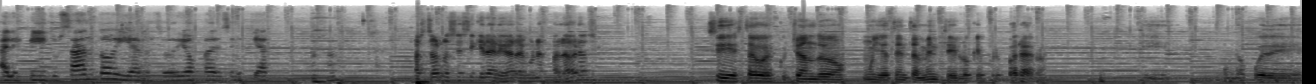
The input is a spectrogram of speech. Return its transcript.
al Espíritu Santo y a nuestro Dios Padre Celestial. Pastor, no sé si quiere agregar algunas palabras. Sí, estaba escuchando muy atentamente lo que prepararon y uno puede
